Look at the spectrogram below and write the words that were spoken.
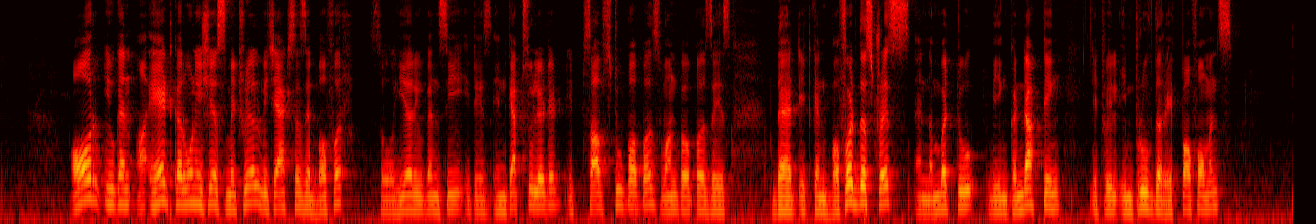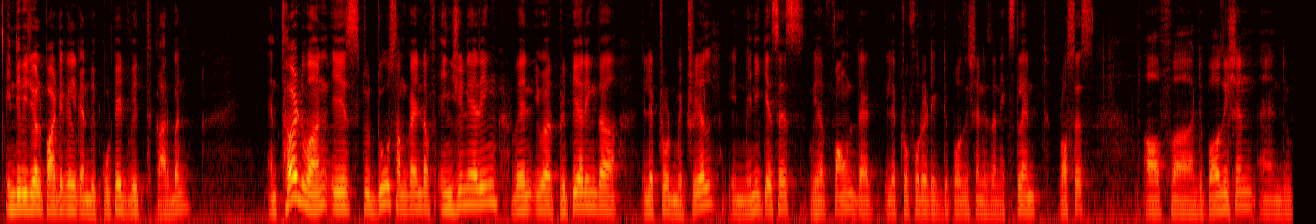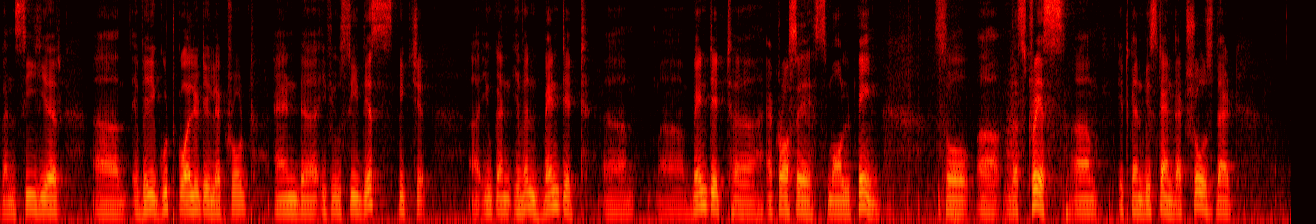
Or you can uh, add carbonaceous material which acts as a buffer. So, here you can see it is encapsulated it serves two purpose. One purpose is that it can buffer the stress and number 2 being conducting it will improve the rate performance individual particle can be coated with carbon. And third one is to do some kind of engineering when you are preparing the electrode material. In many cases, we have found that electrophoretic deposition is an excellent process of uh, deposition and you can see here uh, a very good quality electrode and uh, if you see this picture, uh, you can even bend it um, bent it uh, across a small pane. So, uh, the stress um, it can withstand that shows that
